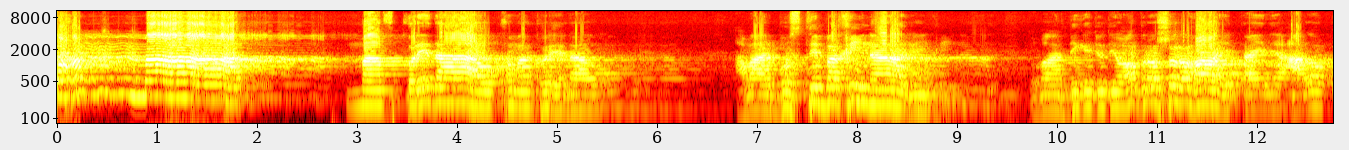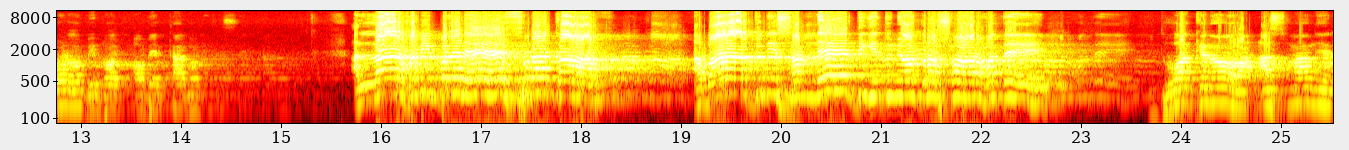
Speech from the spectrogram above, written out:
মোহাম্মদ মাফ করে দাও, ক্ষমা করে দাও। আমার বুঝতে বাকি নাই। তোমার দিকে যদি অগ্রসর হয়, তাইলে আরও বড় বিপদ অপেক্ষা করতেছে। আল্লাহর হাবিব বলেন হে সূরা কাফ আবার যদি সামনের দিকে তুমি অগ্রসর হতে ধোয়া কেন আসমানের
